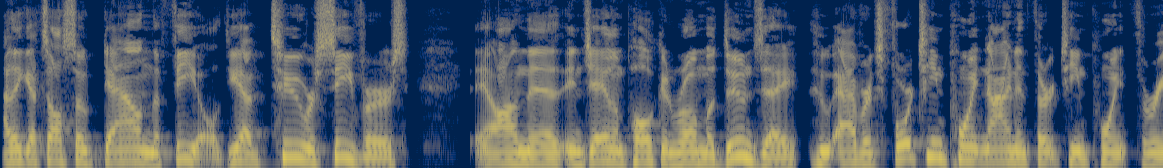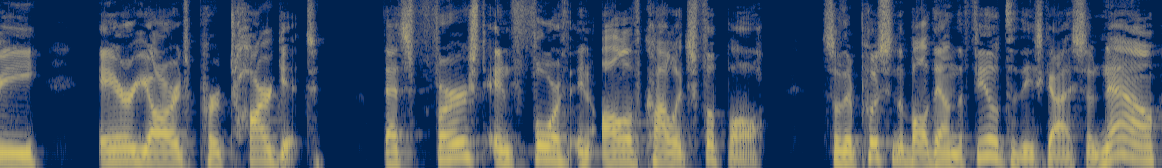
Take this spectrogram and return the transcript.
I think that's also down the field. You have two receivers on the in Ja'Lynn Polk and Rome Odunze who average 14.9 and 13.3 air yards per target. That's first and fourth in all of college football. So they're pushing the ball down the field to these guys. So now,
